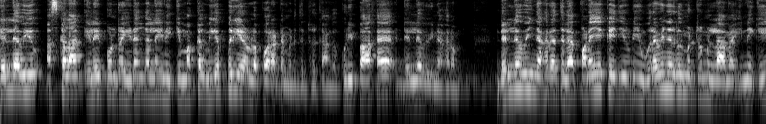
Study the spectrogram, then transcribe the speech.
டெல்லவியூ அஸ்கலான் எலை போன்ற இடங்களில் இன்னைக்கு மக்கள் மிகப்பெரிய அளவில் போராட்டம் எடுத்துட்டு இருக்காங்க. குறிப்பாக டெல்லவியூ நகரம். டெல்லவி நகரத்தில் பணைய கைதியுடைய உறவினர்கள் மட்டும் இல்லாமல் இன்னைக்கு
